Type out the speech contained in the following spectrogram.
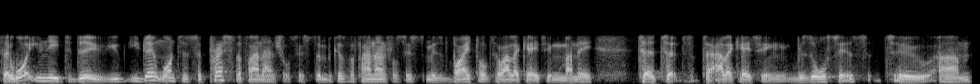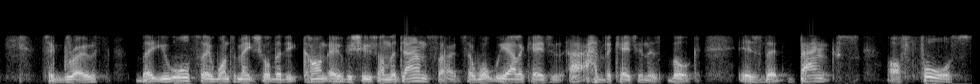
So what you need to do, you, you don't want to suppress the financial system because the financial system is vital to allocating money, to, to, to allocating resources to um, to growth. But you also want to make sure that it can't overshoot on the downside. So what we allocate in, advocate in this book is that banks are forced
